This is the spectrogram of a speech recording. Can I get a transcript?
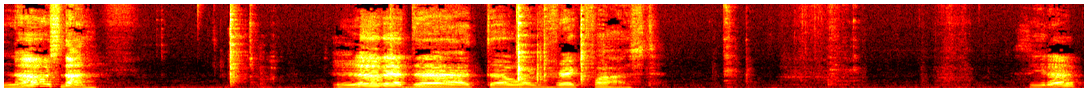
Now it's done. Look at that, That our breakfast. See that?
